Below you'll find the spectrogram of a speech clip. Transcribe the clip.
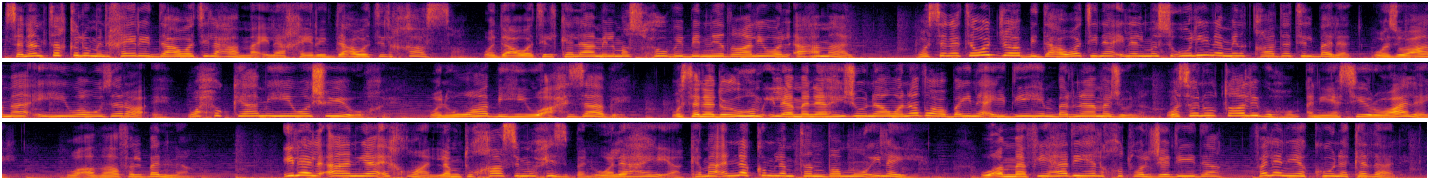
سننتقل من خير الدعوة العامة إلى خير الدعوة الخاصة ودعوة الكلام المصحوب بالنضال والأعمال وسنتوجه بدعوتنا إلى المسؤولين من قادة البلد وزعمائه ووزرائه وحكامه وشيوخه ونوابه وأحزابه. وسندعوهم إلى مناهجنا ونضع بين أيديهم برنامجنا وسنطالبهم أن يسيروا عليه. وأضاف البنا إلى الآن يا إخوان لم تخاصموا حزبا ولا هيئة كما أنكم لم تنضموا إليهم. وأما في هذه الخطوة الجديدة فلن يكون كذلك.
